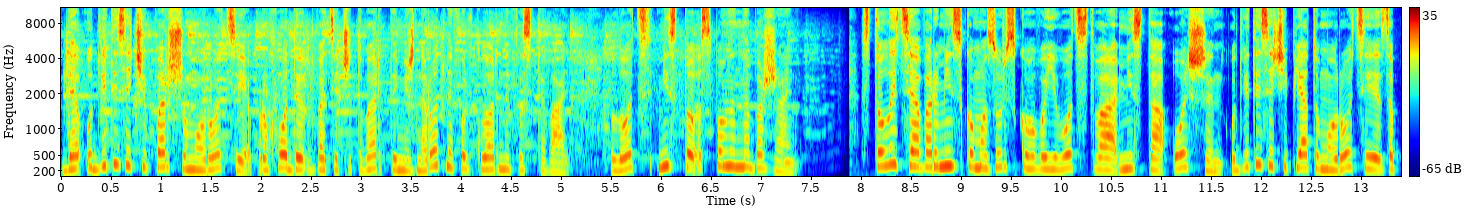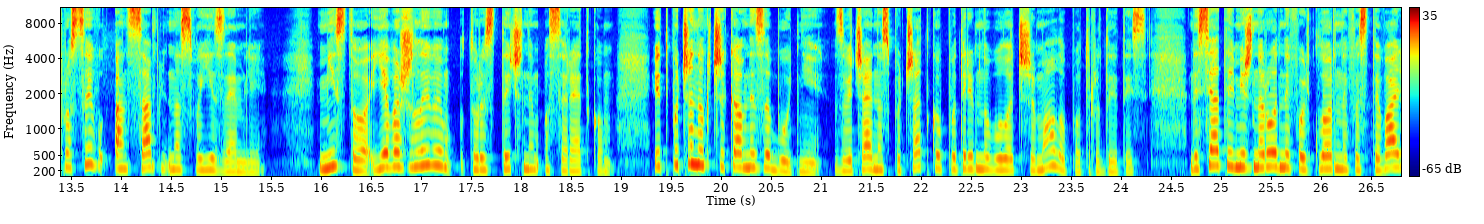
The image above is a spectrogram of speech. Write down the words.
де у 2001 році проходив 24-й міжнародний фольклорний фестиваль. Лоць місто сповнене бажань. Столиця Вармінсько-Мазурського воєводства міста Ольшин у 2005 році запросив ансамбль на свої землі. Місто є важливим туристичним осередком. Відпочинок чекав незабутній. Звичайно, спочатку потрібно було чимало потрудитись. Десятий міжнародний фольклорний фестиваль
